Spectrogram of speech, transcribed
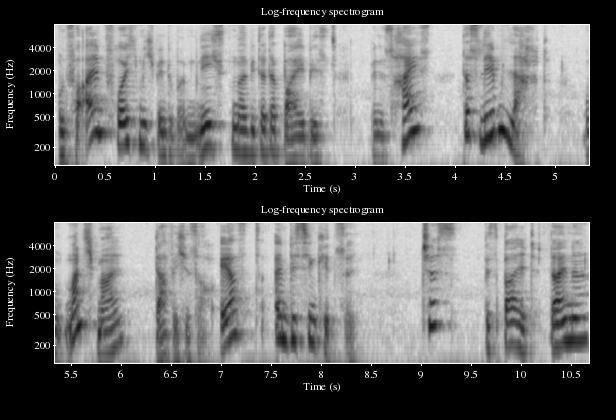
Und vor allem freue ich mich, wenn du beim nächsten Mal wieder dabei bist, wenn es heißt, das Leben lacht und manchmal darf ich es auch erst ein bisschen kitzeln. Tschüss, bis bald, deine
